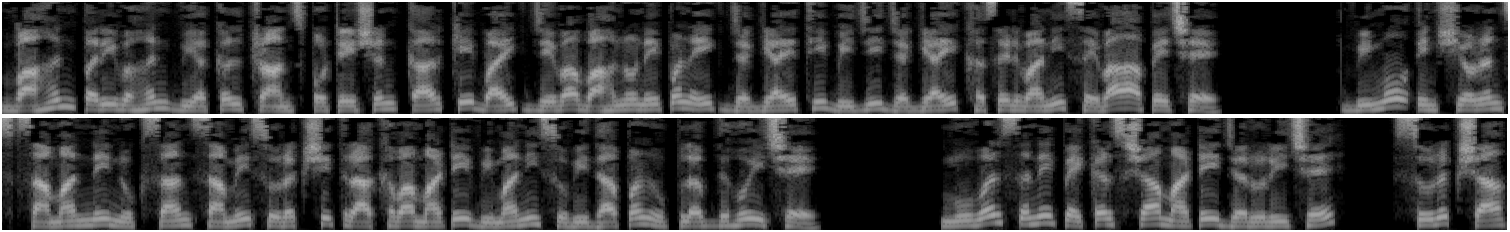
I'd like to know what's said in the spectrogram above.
વાહન પરિવહન વ્હીકલ ટ્રાન્સપોર્ટેશન કાર કે બાઇક જેવા વાહનોને પણ એક જગ્યાએથી બીજી જગ્યાએ ખસેડવાની સેવા આપે છે. વીમો ઇન્સ્યોરન્સ સામાનને નુકસાન સામે સુરક્ષિત રાખવા માટે વીમાની સુવિધા પણ ઉપલબ્ધ હોય છે. મૂવર્સ અને પેકર્સ શા માટે જરૂરી છે? સુરક્ષા,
